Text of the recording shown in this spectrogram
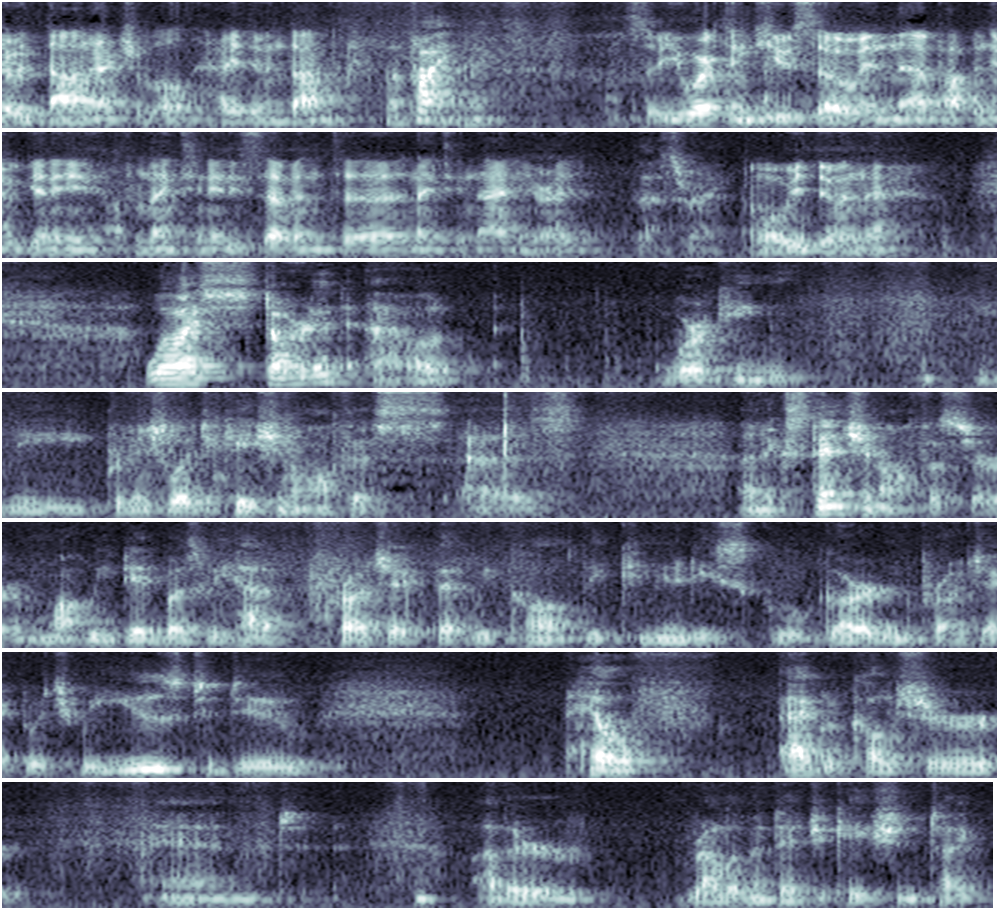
here with Don Archibald. How are you doing, Don? I'm fine, thanks. So you worked in CUSO in uh, Papua New Guinea from 1987 to 1990, right? That's right. And what were you doing there? Well, I started out working in the provincial education office as an extension officer. And what we did was we had a project that we called the Community School Garden Project, which we used to do health, agriculture, and other relevant education type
